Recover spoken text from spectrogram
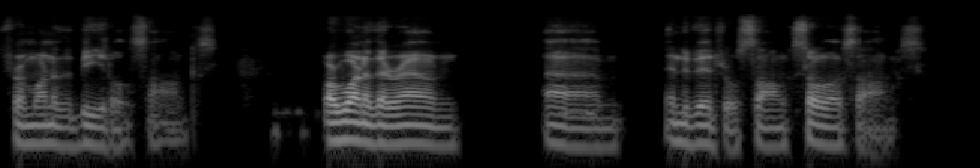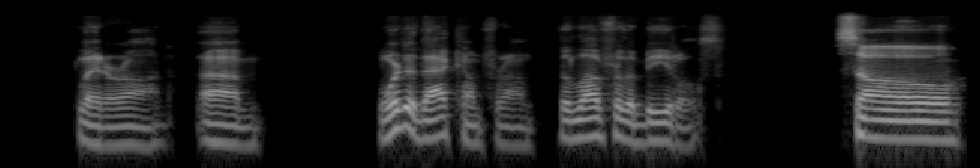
from one of the Beatles songs or one of their own um, individual songs, solo songs later on. Um, where did that come from? The love for the Beatles. So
